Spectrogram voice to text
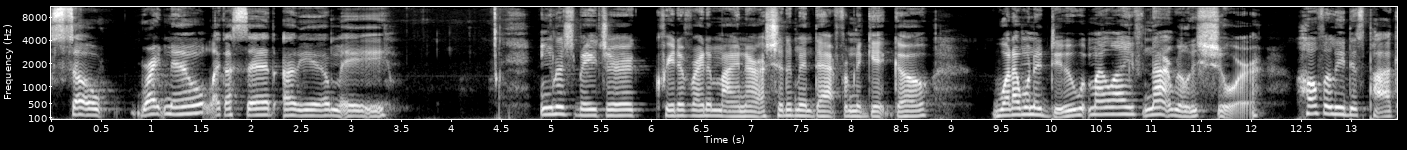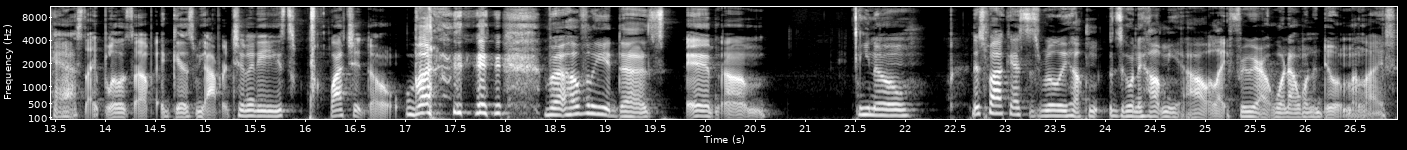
So, right now, like I said, I am a English major, creative writing minor. I should have been that from the get go what I want to do with my life, not really sure. Hopefully this podcast like blows up and gives me opportunities. Watch it though. But but hopefully it does. And um you know, this podcast is really helping is going to help me out like figure out what I want to do in my life.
